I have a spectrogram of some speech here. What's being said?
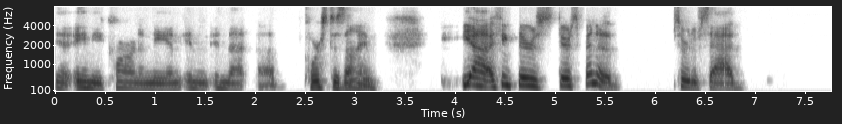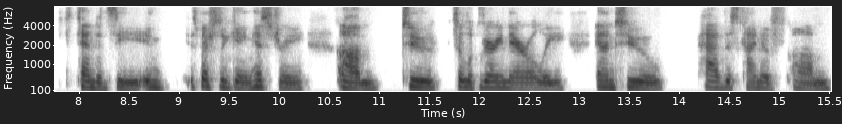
Amy, Corin, and me in, in, in that uh, course design. Yeah, I think there's there's been a sort of sad tendency in especially game history um, to to look very narrowly and to have this kind of um,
